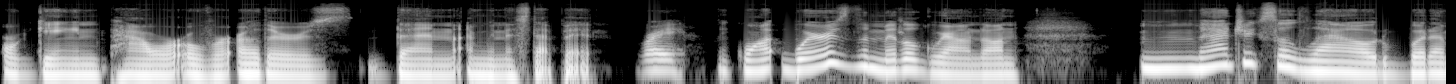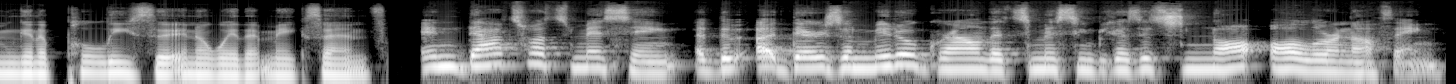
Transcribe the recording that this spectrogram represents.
or gain power over others, then I'm going to step in. Right. Like, what, where's the middle ground on magic's allowed, but I'm going to police it in a way that makes sense? And that's what's missing. Uh, the- uh, there's a middle ground that's missing because it's not all or nothing.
